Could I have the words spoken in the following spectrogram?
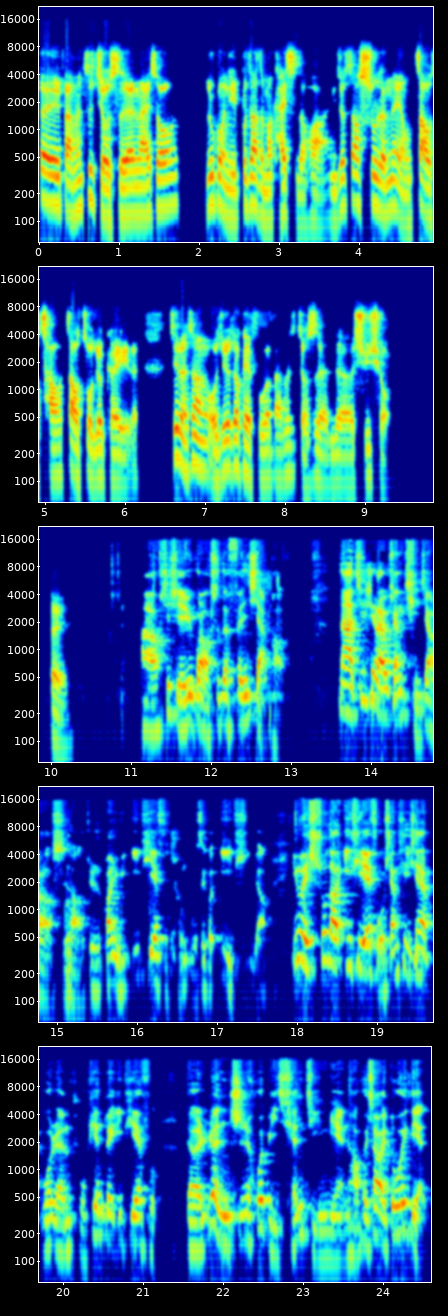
对于百分之九十人来说，如果你不知道怎么开始的话，你就照书的内容照抄照做就可以了。基本上我觉得都可以符合百分之九十人的需求。对，好，谢谢雨果老师的分享哈。那接下来我想请教老师哈，就是关于 ETF 存股这个议题啊，因为说到 ETF，我相信现在国人普遍对 ETF 的认知会比前几年哈会稍微多一点，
